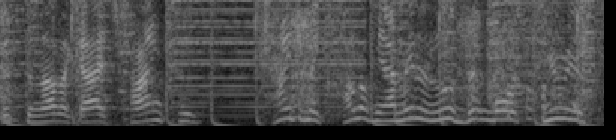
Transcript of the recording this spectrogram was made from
Just another guy trying to trying to make fun of me. I made it a little bit more serious.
